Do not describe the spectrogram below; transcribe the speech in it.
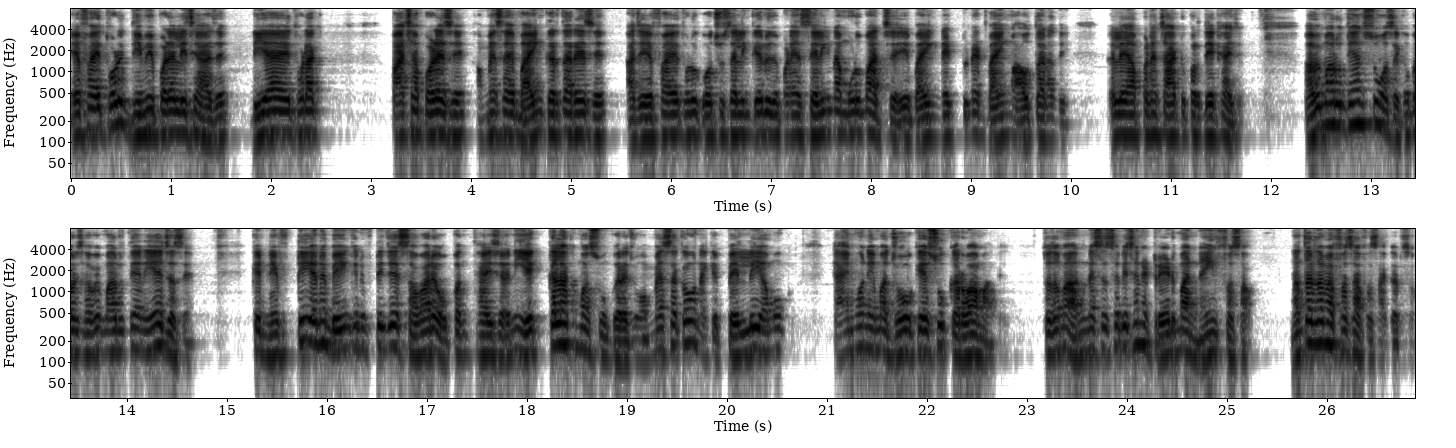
એફઆઈ થોડીક ધીમી પડેલી છે આજે. ડીઆઈ થોડાક પાછા પડે છે. હંમેશા એ બાઇંગ કરતા રહે છે. આજે એફઆઈ થોડુંક ઓછું સેલિંગ કર્યું છે, પણ એ સેલિંગના મૂળમાં જ છે. એ બાઇંગ નેટ ટુ નેટ બાઇંગમાં આવતા નથી. એટલે આપણને ચાર્ટ ઉપર દેખાય છે. હવે મારું ધ્યાન શું હશે? ખબર છે? હવે મારું ધ્યાન એ જ હશે કે નિફ્ટી અને બેંક નિફ્ટી જે સવારે ઓપન થાય છે એની એક કલાકમાં શું કરે છે? હું હંમેશા કહું ને કે પહેલી અમુક ટાઈમ હોય ને એમાં જો કે શું કરવા માંગે. તો તમે અનનેસેસરી છે ને ટ્રેડમાં નહીં ફસાવ. નતર તમે ફસા ફસા કરશો.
